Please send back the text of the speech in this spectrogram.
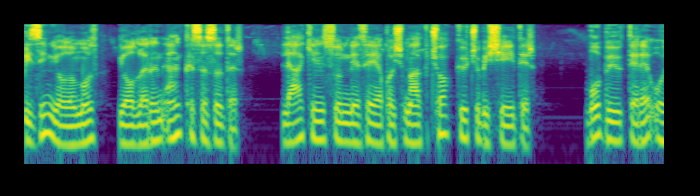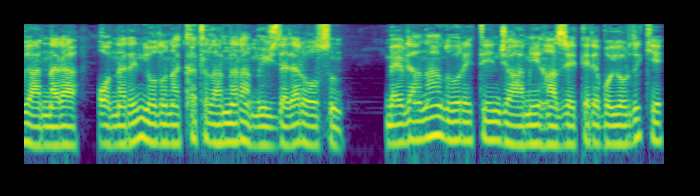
bizim yolumuz yolların en kısasıdır. Lakin sünnete yapışmak çok güç bir şeydir. Bu büyüklere uyanlara, onların yoluna katılanlara müjdeler olsun. Mevlana Nurettin Camii Hazretleri buyurdu ki,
